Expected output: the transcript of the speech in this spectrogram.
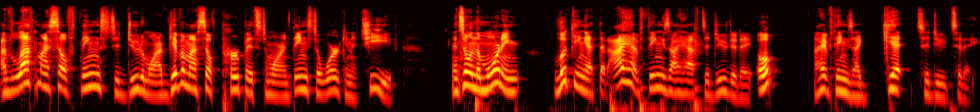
I've left myself things to do tomorrow. I've given myself purpose tomorrow and things to work and achieve. And so in the morning, looking at that, I have things I have to do today. Oh, I have things I get to do today.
